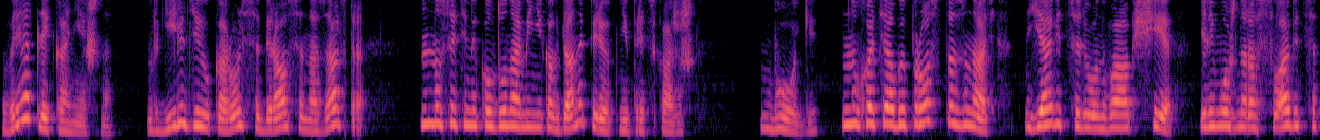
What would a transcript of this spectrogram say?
Вряд ли, конечно. В гильдию король собирался на завтра, но с этими колдунами никогда наперед не предскажешь. Боги, ну, хотя бы просто знать, явится ли он вообще, или можно расслабиться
